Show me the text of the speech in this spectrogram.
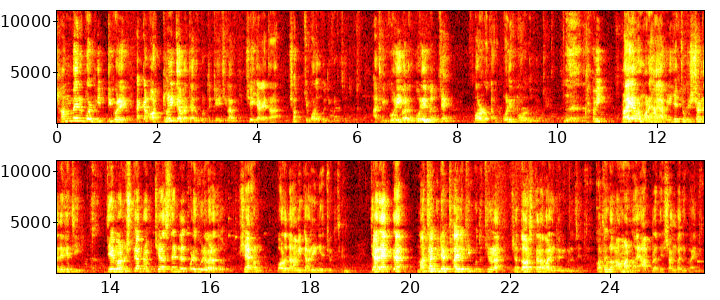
সাম্যের উপর ভিত্তি করে একটা অর্থনীতি আমরা চালু করতে চেয়েছিলাম, সেই জায়গায় তারা সবচেয়ে বড় ক্ষতি করেছে। আজকে গরিব আরও গরিব হচ্ছে, বড় লোক আরও গরিব, বড় লোক হচ্ছে। আমি প্রায় আমার মনে হয়, আমি নিজের চোখের সামনে দেখেছি যে মানুষটা আপনার ছেঁড়া স্যান্ডেল পরে ঘুরে বেড়াতো, সে এখন বড় দামি গাড়ি নিয়ে চলছে। যার একটা মাথা পিঠার ঠাইও ঠিক মতো ছিল না, সে দশতলা বাড়ি তৈরি করেছে। কথাগুলো আমার নয়, আপনাদের সাংবাদিক ভাইদের।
